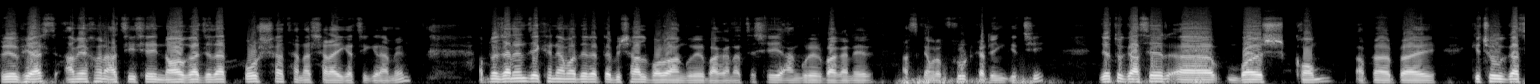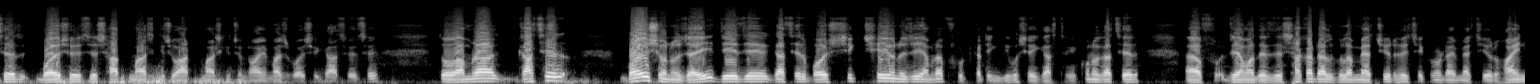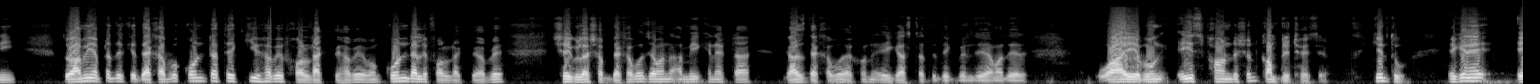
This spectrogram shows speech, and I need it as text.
প্রিয় ভিয়ার্স আমি এখন আছি সেই নওগাঁ জেলার পোরশা থানার সারাইগাছি গ্রামে। আপনারা জানেন যে এখানে আমাদের একটা বিশাল বড় আঙ্গুরের বাগান আছে। সেই আঙ্গুরের বাগানের আজকে আমরা ফ্রুট কাটিং দিচ্ছি। যেহেতু গাছের বয়স কম, আপনার প্রায় কিছু গাছের বয়স হয়েছে সাত মাস, কিছু আট মাস, কিছু নয় মাস বয়সে গাছ হয়েছে। তো আমরা গাছের বয়স অনুযায়ী যে যে গাছের বয়স ঠিক সেই অনুযায়ী আমরা ফ্রুট কাটিং দিব সেই গাছ থেকে কোনো গাছের যে আমাদের যে শাখা ডালগুলো ম্যাচিওর হয়েছে কোনোটাই ম্যাচিওর হয়নি। তো আমি আপনাদেরকে দেখাবো কোনটাতে কীভাবে ফল রাখতে হবে এবং কোন ডালে ফল রাখতে হবে, সেগুলো সব দেখাবো। যেমন আমি এখানে একটা গাছ দেখাবো। এখন এই গাছটাতে দেখবেন যে আমাদের ওয়াই এবং এইচ ফাউন্ডেশন কমপ্লিট হয়েছে। কিন্তু এখানে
